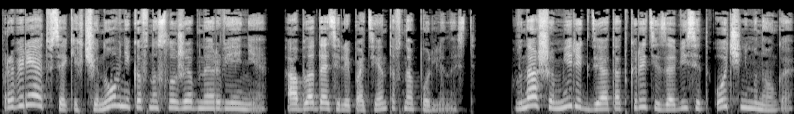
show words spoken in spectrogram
Проверяют всяких чиновников на служебное рвение, а обладателей патентов на подлинность. В нашем мире, где от открытий зависит очень много,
